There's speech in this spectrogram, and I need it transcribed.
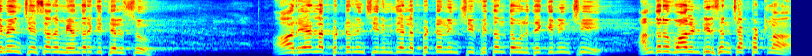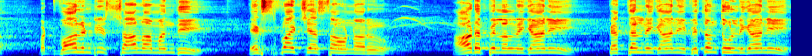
ఏమేం చేశారో మీ అందరికీ తెలుసు. ఆరేళ్ళ బిడ్డ నుంచి ఎనిమిదేళ్ళ బిడ్డ నుంచి వితంతువుల దగ్గర నుంచి అందరూ వాలంటీర్స్ అని చెప్పట్లా. బట్ వాలంటీర్స్ చాలామంది ఎక్స్ప్లాయిట్ చేస్తూ ఉన్నారు. ఆడపిల్లల్ని కానీ పెద్దల్ని కానీ వితంతువుల్ని కానీ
